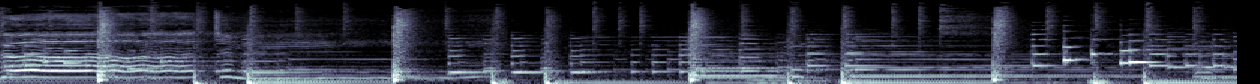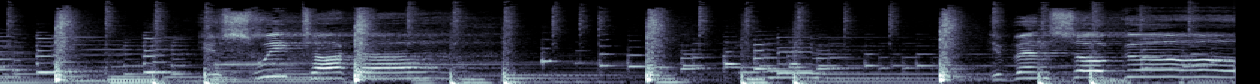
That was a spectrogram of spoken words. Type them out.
good to me. You sweet talker, you've been so good.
